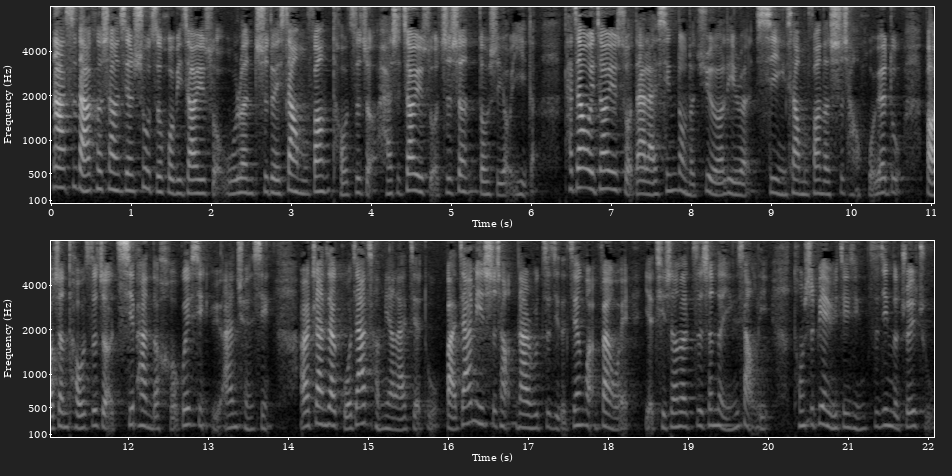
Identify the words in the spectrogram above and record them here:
纳斯达克上线数字货币交易所，无论是对项目方、投资者还是交易所自身都是有益的。它将为交易所带来心动的巨额利润，吸引项目方的市场活跃度，保证投资者期盼的合规性与安全性。而站在国家层面来解读，把加密市场纳入自己的监管范围，也提升了自身的影响力，同时便于进行资金的追逐。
